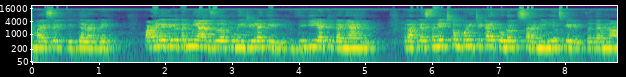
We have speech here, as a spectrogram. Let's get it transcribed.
माय सेल्फ विद्या लांडे पाहायला गेलं तर मी आज पुणे जिल्ह्यातील दिघी या ठिकाणी आहे. तर आपल्या सनेज कंपनीचे काही प्रोडक्ट सरांनी यूज केले तर त्यांना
